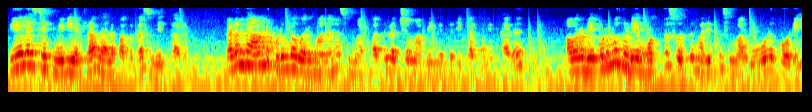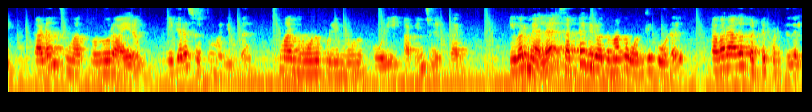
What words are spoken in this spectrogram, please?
ரியல் எஸ்டேட் மீடியேட்டரா வேலை பார்க்கறதா சொல்லியிருக்காரு. கடந்த ஆண்டு குடும்ப வருமானமா சுமார் பத்து லட்சம் அப்படிங்கிறத டிக்ளேர் பண்ணியிருக்காரு. அவருடைய குடும்பத்துடைய மொத்த சொத்து மதிப்பு சுமார் மூணு கோடி கடன் சுமார் தொண்ணூறாயிரம் நிகர சொத்து மதிப்பு சுமார் மூணு புள்ளி மூணு கோடி அப்படின்னு சொல்லியிருக்காரு. இவர் மேல சட்டவிரோதமாக ஒன்று கூடல் தவறாக கட்டுப்படுத்துதல்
